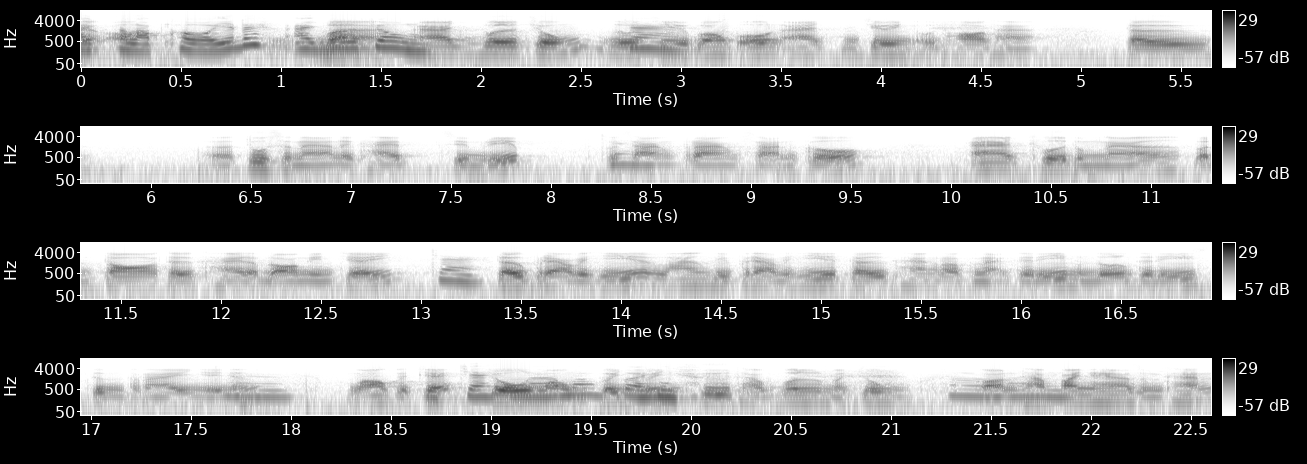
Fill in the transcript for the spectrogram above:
ទាំងអស់ត្រឡប់ក្រោយណាអាចវិលជុំអាចវិលជុំដូចជាបងប្អូនអាចអញ្ជើញឧទាហរណ៍ថាទៅទស្សនានៅខេត្តសៀមរាបប្រាសាទប្រាង្គប្រាសាទអង្គរ អាចធ្វើដំណើរបន្តទៅខេត្តឧត្តរមានជ័យទៅព្រះវិហារឡើងពីព្រះវិហារទៅខាងរតនគិរីមណ្ឌលគិរីស្ទឹងត្រែងអីហ្នឹងមកកចេះចូលមកពេញវិញគឺថាវិលមកជុំគ្រាន់ថាបញ្ហាសំខាន់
